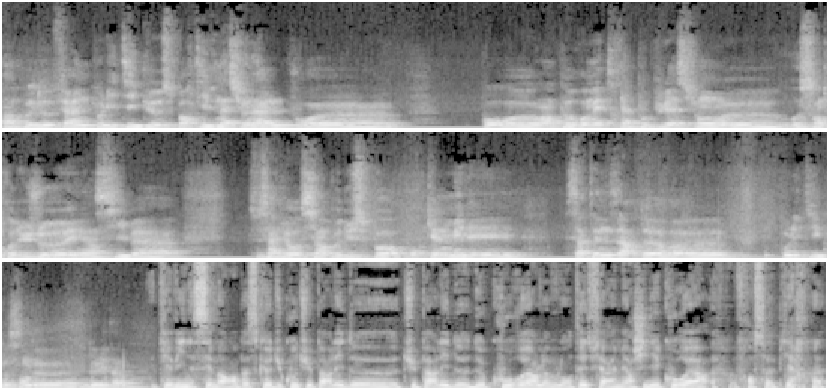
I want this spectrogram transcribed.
un peu de faire une politique sportive nationale pour euh, pour euh, un peu remettre la population euh, au centre du jeu et ainsi bah, se servir aussi un peu du sport pour calmer les certaines ardeurs politiques au sein de, de l'État. Kevin, c'est marrant parce que du coup tu parlais de tu parlais de, de coureurs, la volonté de faire émerger des coureurs. François Pierre,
